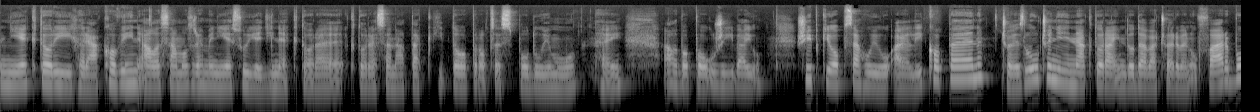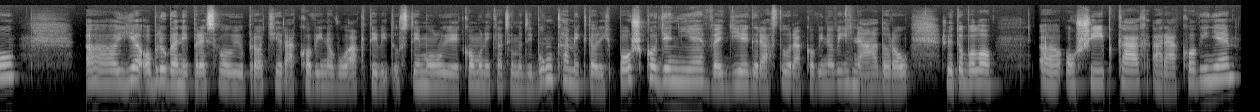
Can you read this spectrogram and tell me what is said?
niektorých rakovín, ale samozrejme nie sú jediné, ktoré, ktoré sa na takýto proces podujmú hej, alebo používajú. Šípky obsahujú aj likopén, čo je zlúčenina, ktorá im dodáva červenú farbu je obľúbený pre svoju protirakovinovú aktivitu. Stimuluje komunikáciu medzi bunkami, ktorých poškodenie vedie k rastu rakovinových nádorov. Čiže to bolo e, o šípkach a rakovine.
